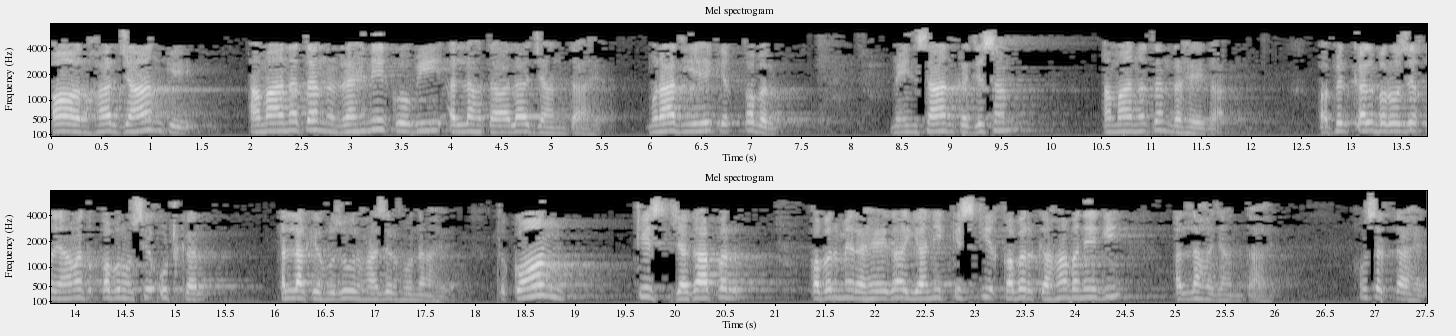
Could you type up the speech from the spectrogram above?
اور ہر جان کے امانتن رہنے کو بھی اللہ تعالی جانتا ہے۔ مراد یہ ہے کہ قبر میں انسان کا جسم امانتن رہے گا۔ اور پھر کل بروز قیامت قبروں سے اٹھ کر اللہ کے حضور حاضر ہونا ہے۔ تو کون کس جگہ پر قبر میں رہے گا؟ یعنی کس کی قبر کہاں بنے گی؟ اللہ جانتا ہے۔ ہو سکتا ہے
